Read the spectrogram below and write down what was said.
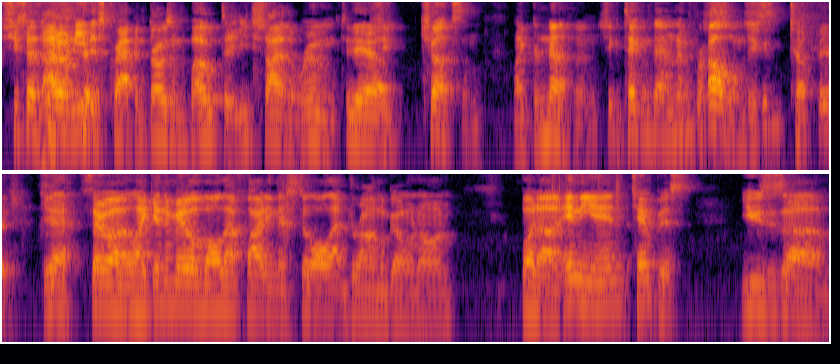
She says, "I don't need this crap," and throws them both to each side of the room. Too. Yeah. She chucks them like they're nothing. She can take them down, no problem, She's dude. a tough bitch. Yeah. So, uh, like in the middle of all that fighting, there's still all that drama going on. But uh, in the end, Tempest uses uh,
